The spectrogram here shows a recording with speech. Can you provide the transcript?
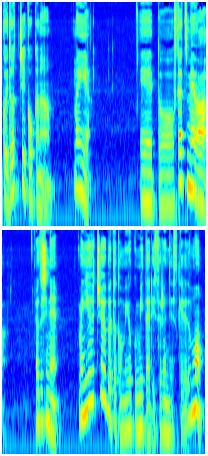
これどっち行こうかな。まあいいや。えっ、ー、と2つ目は私ね、まあ、YouTube とかもよく見たりするんですけれども、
